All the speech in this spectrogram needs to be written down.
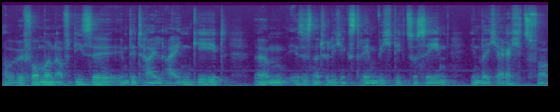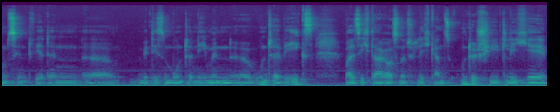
Aber bevor man auf diese im Detail eingeht, ähm, ist es natürlich extrem wichtig zu sehen, in welcher Rechtsform sind wir denn äh, mit diesem Unternehmen äh, unterwegs, weil sich daraus natürlich ganz unterschiedliche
